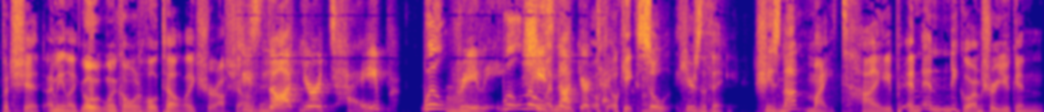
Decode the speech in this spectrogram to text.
But shit, I mean, like, oh, want to come to a hotel? Like, sure, I'll show. she's not your type. well, Really? well, no, she's I mean, not your okay, type. Okay, so here's the thing: she's not my type, and and Nico, I'm sure you can,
